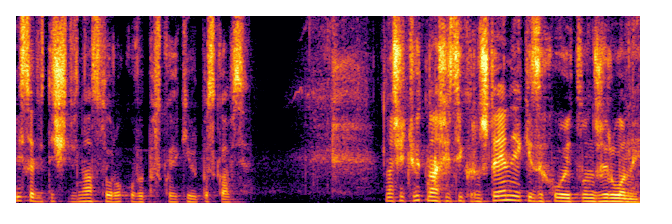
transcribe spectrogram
після 2012 року випуску, який випускався. Значить, от наші ці кронштейни, які заходять в лонжерони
